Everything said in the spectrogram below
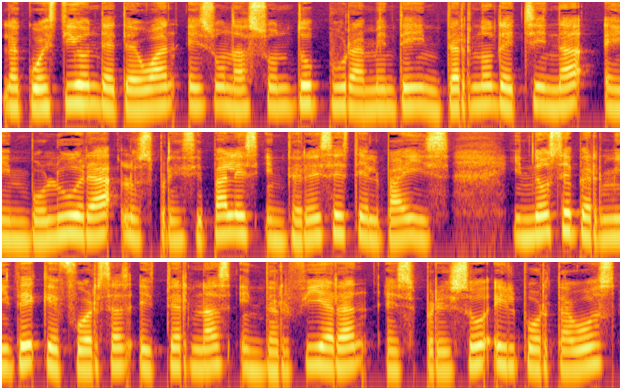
La cuestión de Taiwán es un asunto puramente interno de China e involucra los principales intereses del país, y no se permite que fuerzas externas interfieran, expresó el portavoz,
